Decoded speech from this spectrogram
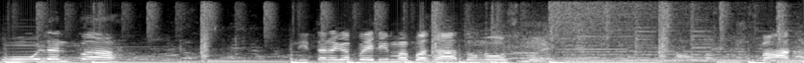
Uulan pa. Hindi talaga pwede mabasa itong Osmo eh. Baka,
